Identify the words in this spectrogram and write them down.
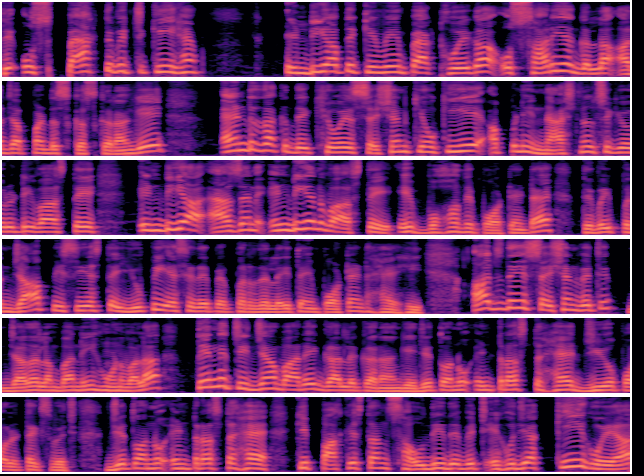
ਤੇ ਉਸ ਪੈਕਟ ਵਿੱਚ ਕੀ ਹੈ? ਇੰਡੀਆ ਤੇ ਕਿਵੇਂ ਇੰਪੈਕਟ ਹੋਏਗਾ? ਉਹ ਸਾਰੀਆਂ ਗੱਲਾਂ ਅੱਜ ਆਪਾਂ ਡਿਸਕਸ ਕਰਾਂਗੇ। ਐਂਡ ਤੱਕ ਦੇਖਿਓ ਇਹ ਸੈਸ਼ਨ ਕਿਉਂਕਿ ਇਹ ਆਪਣੀ ਨੈਸ਼ਨਲ ਸਿਕਿਉਰਿਟੀ ਵਾਸਤੇ ਇੰਡੀਆ ਐਜ਼ ਐਨ ਇੰਡੀਅਨ ਵਾਸਤੇ ਇਹ ਬਹੁਤ ਇੰਪੋਰਟੈਂਟ ਹੈ ਤੇ ਬਈ ਪੰਜਾਬ ਪੀਸੀਐਸ ਤੇ ਯੂਪੀਐਸਸੀ ਦੇ ਪੇਪਰ ਦੇ ਲਈ ਤਾਂ ਇੰਪੋਰਟੈਂਟ ਹੈ ਹੀ। ਅੱਜ ਦੇ ਇਸ ਸੈਸ਼ਨ ਵਿੱਚ ਜ਼ਿਆਦਾ ਲੰਬਾ ਨਹੀਂ ਹੋਣ ਵਾਲਾ, ਤਿੰਨ ਚੀਜ਼ਾਂ ਬਾਰੇ ਗੱਲ ਕਰਾਂਗੇ। ਜੇ ਤੁਹਾਨੂੰ ਇੰਟਰਸਟ ਹੈ ਜੀਓਪੋਲਿਟਿਕਸ ਵਿੱਚ, ਜੇ ਤੁਹਾਨੂੰ ਇੰਟਰਸਟ ਹੈ ਕਿ ਪਾਕਿਸਤਾਨ ਸਾਊਦੀ ਦੇ ਵਿੱਚ ਇਹੋ ਜਿਹਾ ਕੀ ਹੋਇਆ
